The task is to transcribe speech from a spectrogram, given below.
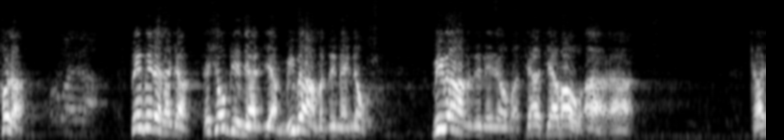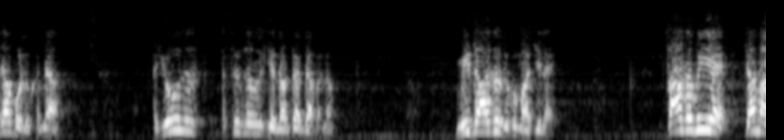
ဟုတ်လားသိပေးတဲ့ခါကျတချို့ပညာကြီးကမိဘမသိနိုင်တော့မိဘမသိနိုင်တော့မှဆရာဆရာမကိုအားရတာဒါကြောင့်မို့လို့ခမရအယိုးအစင်းစုံလေးကျတော့တွက်ပြမယ်နော်မိသားစုတစ်ခုမှကြည့်လိုက်သားသမီးရဲ့ကျမ်းမာ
